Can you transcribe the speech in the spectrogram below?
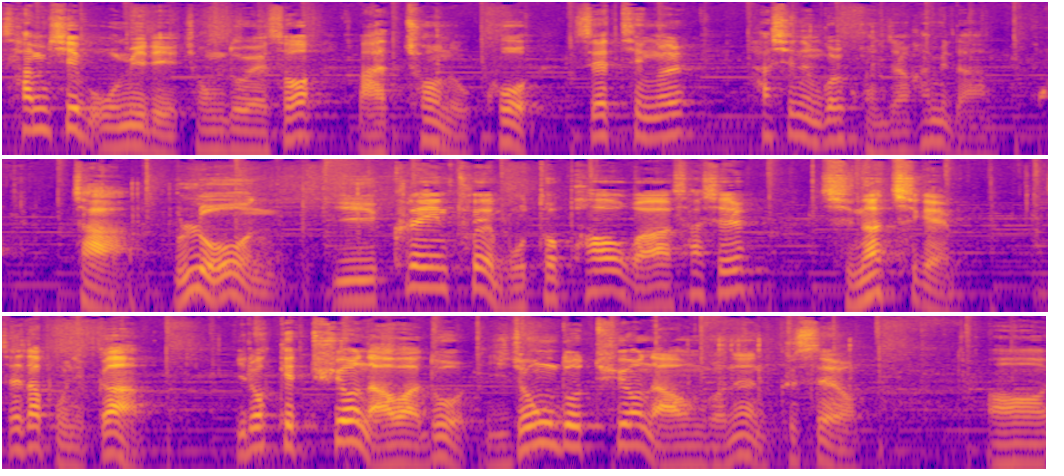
35mm 정도에서 맞춰 놓고 세팅을 하시는 걸 권장합니다. 자, 물론 이 크레인2의 모터 파워가 사실 지나치게 세다 보니까 이렇게 튀어나와도 이 정도 튀어나온 거는 글쎄요. 어,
